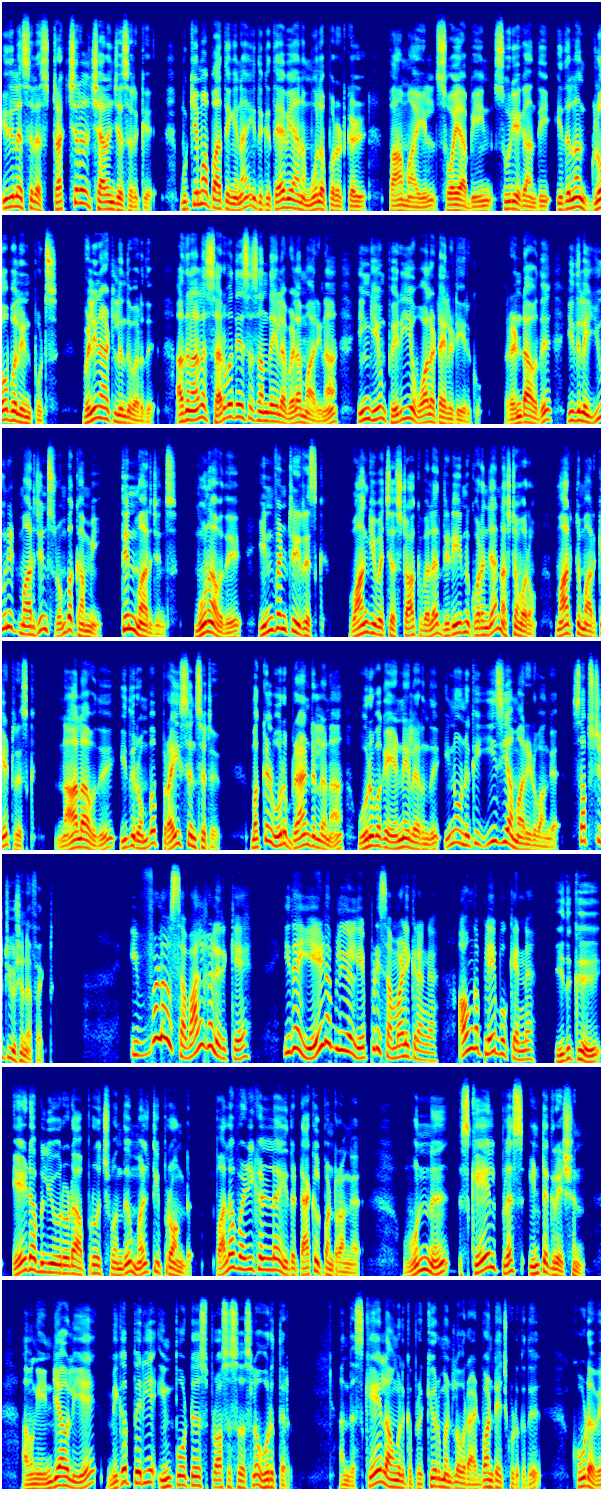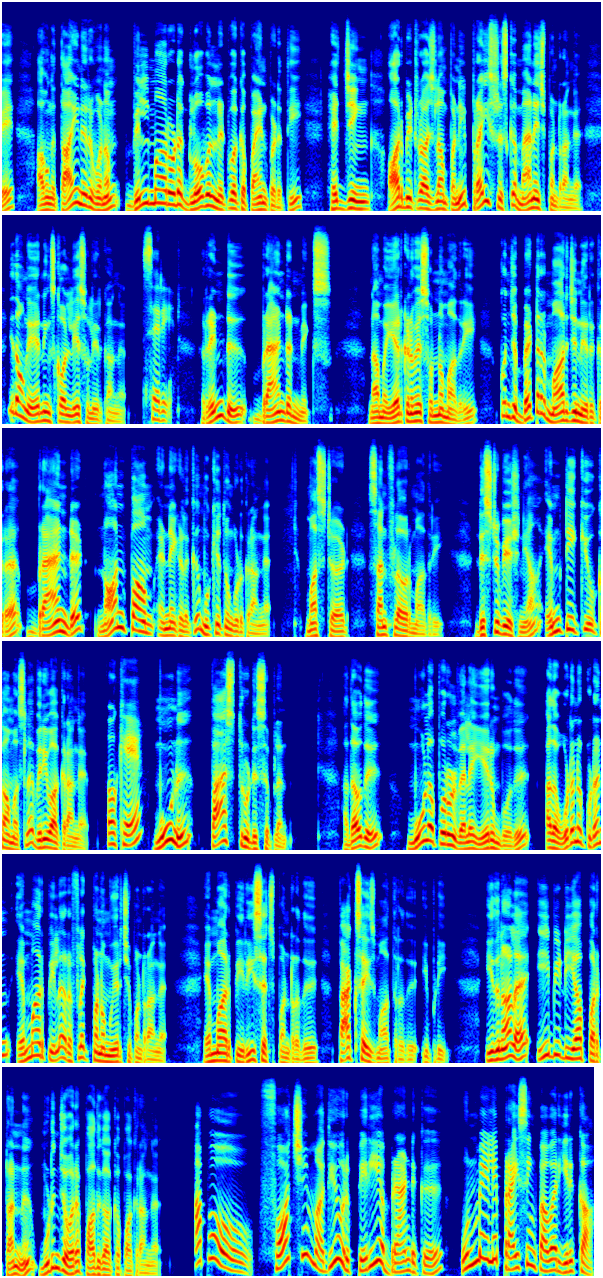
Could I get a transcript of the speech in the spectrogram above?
இதுல சில ஸ்ட்ரக்சரல் சேலஞ்சஸ் இருக்கு. முக்கியமா பாத்தீங்கன்னா இதுக்கு தேவையான மூலப்பொருட்கள் பாம் ஆயில் சோயாபீன் சூரியகாந்தி இதெல்லாம் குளோபல் இன்புட்ஸ் வெளிநாட்டிலிருந்து வருது. அதனால சர்வதேச சந்தையில விலை மாறினா இங்கேயும் பெரிய வாலடைலிட்டி இருக்கும். ரெண்டாவது இதுல யூனிட் மார்ஜின்ஸ் ரொம்ப கம்மி தின் மார்ஜின்ஸ் மூணாவது இன்வென்ட்ரி ரிஸ்க் வாங்கி வச்ச ஸ்டாக் விலை திடீர்னு குறைஞ்சா நஷ்டம் வரும் மார்க் டு மார்க்கெட் ரிஸ்க் நாலாவது இது ரொம்ப பிரைஸ் சென்சிட்டிவ் மக்கள் ஒரு பிராண்ட் இல்லனா ஒரு வகை எண்ணெயிலிருந்து இன்னொன்னுக்கு ஈஸியா மாறிடுவாங்க. சப்ஸ்டிடியூஷன் எஃபெக்ட் இவ்வளவு சவால்கள் இருக்கே. இத ஏடபிள்யூஎல் எப்படி சமாளிக்கிறாங்க? அவங்க பிளே புக் என்ன? இதுக்கு ஏடபிள்யூரோட அப்ரோச் வந்து மல்டி ப்ராங்டு பல வழிகளில் இதை டேக்கிள் பண்றாங்க. ஒன்னு ஸ்கேல் பிளஸ் இன்டகிரேஷன் அவங்க இந்தியாவிலேயே மிகப்பெரிய இம்போர்ட்டர்ஸ் ப்ராசஸர்ஸ்ல ஒருத்தர். அந்த ஸ்கேல் அவங்களுக்கு ப்ரொக்யூர்மெண்ட்ல ஒரு அட்வான்டேஜ் கொடுக்குது. கூடவே அவங்க தாய் நிறுவனம் வில்மாரோட குளோபல் நெட்வொர்க்கை பயன்படுத்தி ஹெட்ஜிங் ஆர்பிட்ராஜ்லாம் பண்ணி பிரைஸ் ரிஸ்க்கை மேனேஜ் பண்றாங்க. இது அவங்க ஏர்னிங்ஸ் கால்லேயே சொல்லியிருக்காங்க. சரி. ரெண்டு பிராண்ட் அண்ட் மிக்ஸ் நாம ஏற்கனவே சொன்ன மாதிரி கொஞ்சம் பெட்டர் மார்ஜின் இருக்கிற பிராண்டட் நான் பாம் எண்ணெய்களுக்கு முக்கியத்துவம் கொடுக்குறாங்க. மஸ்டர்ட் சன்ஃப்ளவர் மாதிரி. டிஸ்ட்ரிபியூஷனியா எம்டிக்யூ காமர்ஸ்ல விரிவாக்குறாங்க. ஓகே மூணு பாஸ் த்ரூ டிசிப்ளின் அதாவது மூலப்பொருள் விலை ஏறும்போது அதை உடனுக்குடன் எம்ஆர்பியில் ரிஃப்ளெக்ட் பண்ண முயற்சி பண்றாங்க. எம்ஆர்பி ரீசர்ச் பண்றது பேக் சைஸ் மாத்துறது இப்படி. இதனால இபிடியா பர் டன்னு முடிஞ்ச வரை பாதுகாக்க பார்க்கறாங்க அப்போ ஃபார்ச்சூன் மாதிரி ஒரு பெரிய பிராண்டுக்கு உண்மையிலே பிரைசிங் பவர் இருக்கா?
